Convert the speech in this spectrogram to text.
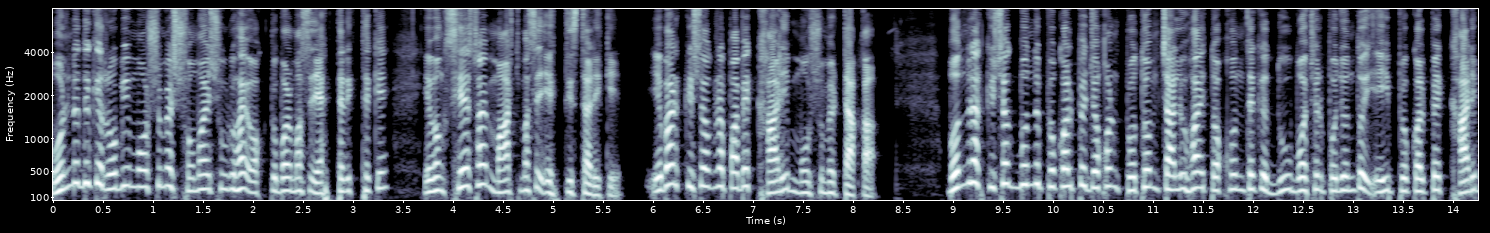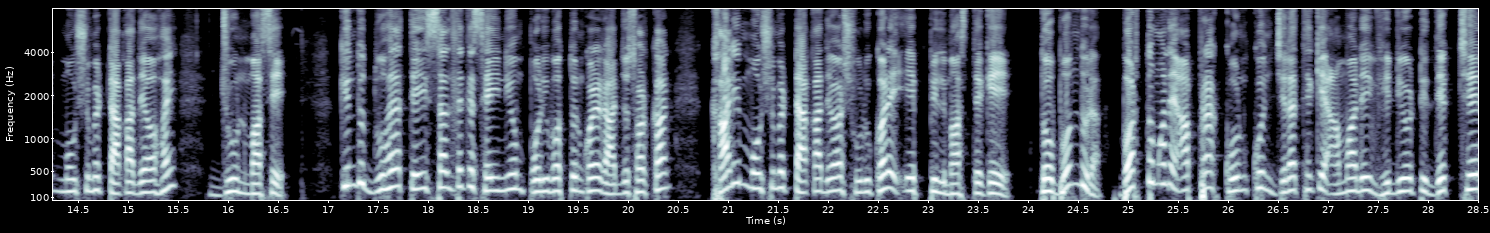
অন্যদিকে রবি মৌসুমের সময় শুরু হয় অক্টোবর মাসের এক তারিখ থেকে এবং শেষ হয় মার্চ মাসের একত্রিশ তারিখে। এবার কৃষকরা পাবে খারিফ মৌসুমের টাকা। বন্ধুরা, কৃষক বন্ধু প্রকল্পে যখন প্রথম চালু হয়, তখন থেকে দু বছর পর্যন্ত এই প্রকল্পে খারিফ মৌসুমের টাকা দেওয়া হয় জুন মাসে। কিন্তু দু হাজার তেইশ সাল থেকে সেই নিয়ম পরিবর্তন করে রাজ্য সরকার খারিফ মৌসুমের টাকা দেওয়া শুরু করে এপ্রিল মাস থেকে। তো বন্ধুরা, বর্তমানে আপনারা কোন কোন জেলা থেকে আমার এই ভিডিওটি দেখছেন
